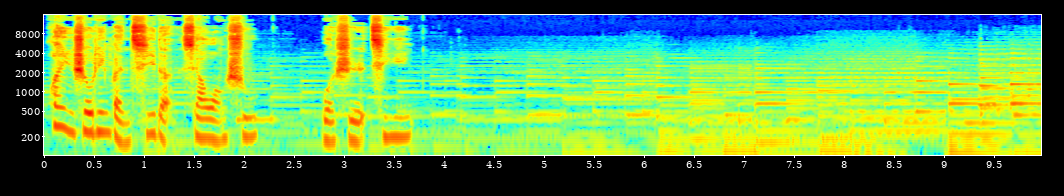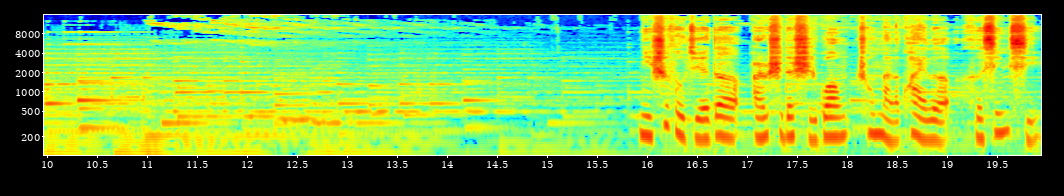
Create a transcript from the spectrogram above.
欢迎收听本期的《消亡书》，我是青音。你是否觉得儿时的时光充满了快乐和新奇，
